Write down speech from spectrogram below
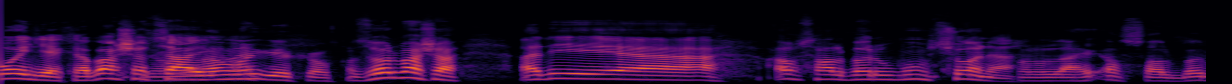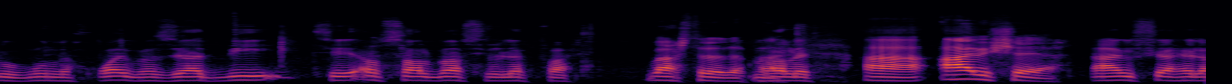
وی لێکە باشە چاوی زۆر باشە ئەدی ئەو ساڵ بەرو بووم چۆنە والله ئەو ساڵ بەرو بوون نەخوای بەزیاد بی تێ ئەو ساڵ باش لە پار باشترە لە پاڵ ئاویشەیە ئاویشە هەلە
